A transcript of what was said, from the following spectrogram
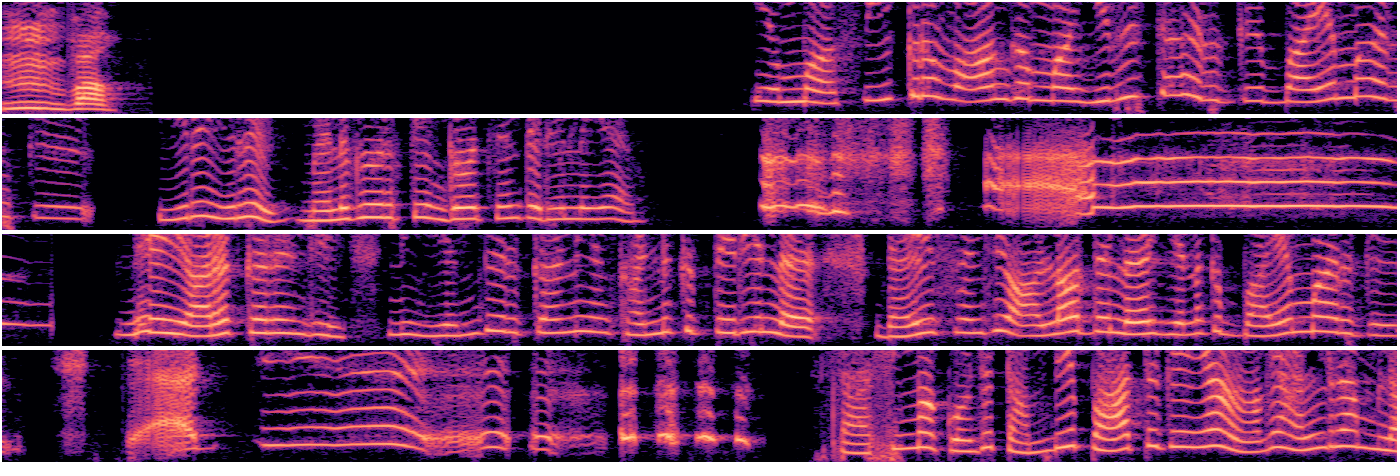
ம் வா. எம்மா சீக்கிரம் வாங்கம்மா. இருட்டா இருக்கு பயமா இருக்கு. இரு இரு. மெழுகுவர்த்தி எங்க வச்சேன்னு தெரியலையே. லேய் அரக்கரண்டி நீ எங்க இருக்கான்னு என் கண்ணுக்கு தெரியல. தயவு செஞ்சு அழாதல. எனக்கு பயமா இருக்கு சசிமா கொஞ்சம் தம்பி பாத்துக்கையா அவன் அழுறாம்ல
